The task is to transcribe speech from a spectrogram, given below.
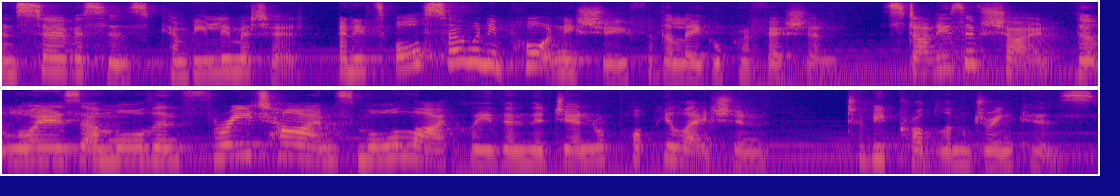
and services can be limited. And it's also an important issue for the legal profession. Studies have shown that lawyers are more than three times more likely than the general population to be problem drinkers.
